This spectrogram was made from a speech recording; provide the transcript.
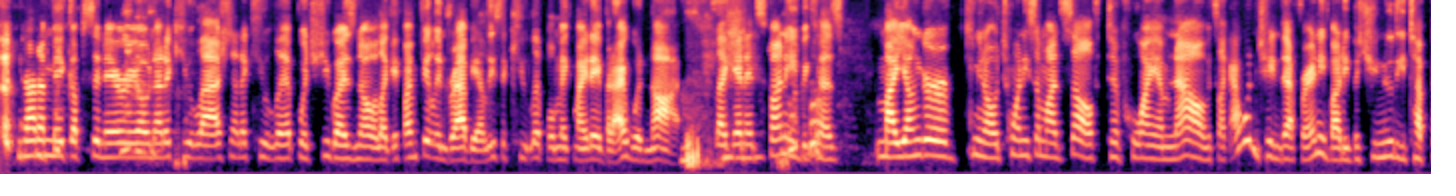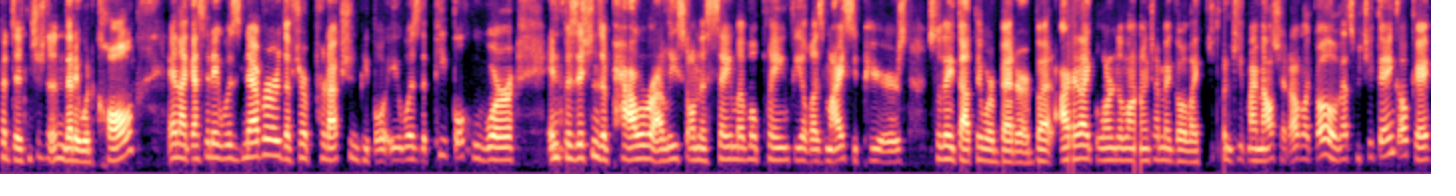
not a makeup scenario not a cute lash not a cute lip which you guys know like if i'm feeling drabby at least a cute lip will make my day but i would not. Like and it's funny because my younger, you know, 20 some odd self to who I am now, it's like I wouldn't change that for anybody, but you knew the type of attention that it would call. And like I said, it was never the production people, it was the people who were in positions of power, at least on the same level playing field as my superiors. So they thought they were better. But I like learned a long time ago, like, you couldn't keep my mouth shut. I'm like, oh, that's what you think? Okay,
